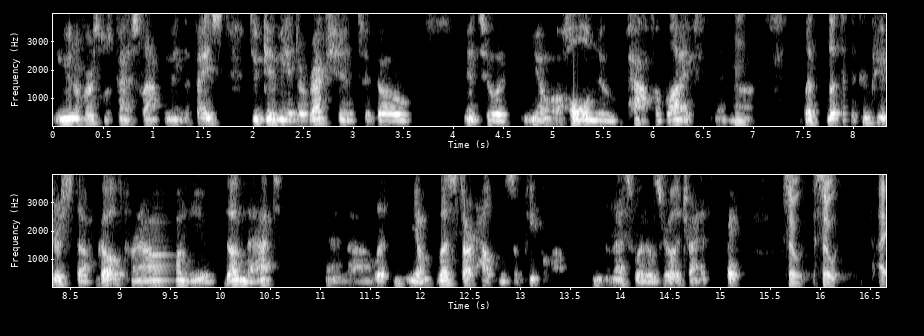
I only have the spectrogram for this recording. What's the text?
the universe was kind of slapping me in the face to give me a direction to go into a you know a whole new path of life. And mm. uh, let let the computer stuff go for now. You've done that, and uh, let you know let's start helping some people out. That's what it was really trying to do. So so. I,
